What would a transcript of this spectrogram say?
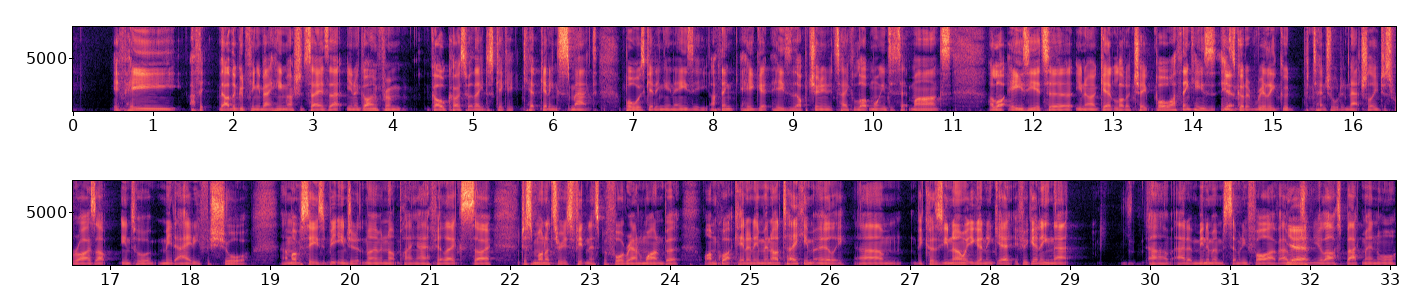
if he, I think the other good thing about him, I should say, is that you know going from Gold Coast where they just kept kept getting smacked, ball was getting in easy. I think he get he's the opportunity to take a lot more intercept marks, a lot easier to you know get a lot of cheap ball. I think he's he's Yeah. got a really good potential to naturally just rise up into a mid eighty for sure. Um, obviously he's a bit injured at the moment, not playing AFLX, so just monitor his fitness before round one. But I'm quite keen on him, and I'd take him early um, because you know what you're going to get if you're getting that um, at a minimum 75 average Yeah. on your last backman or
